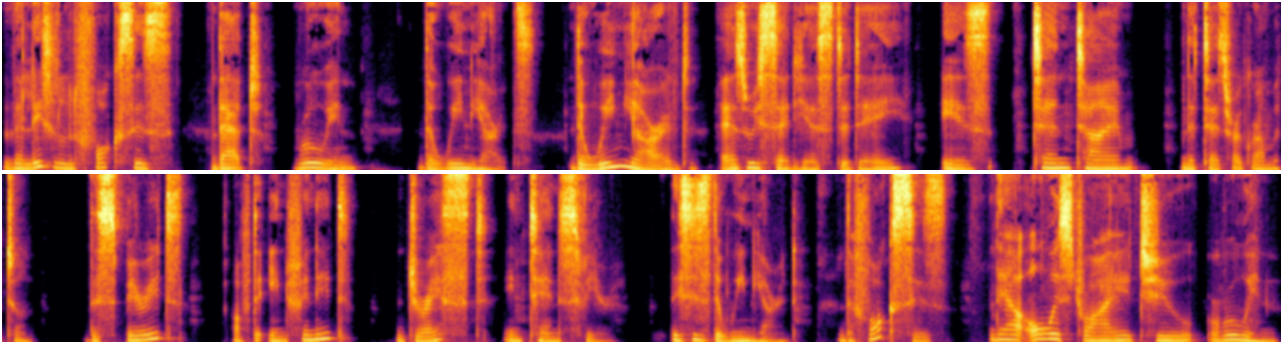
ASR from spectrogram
the little foxes that ruin the vineyards. The vineyard, as we said yesterday, is 10 times the tetragrammaton, the spirit of the infinite dressed in 10 sphere. This is the vineyard. The foxes, they are always try to ruin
